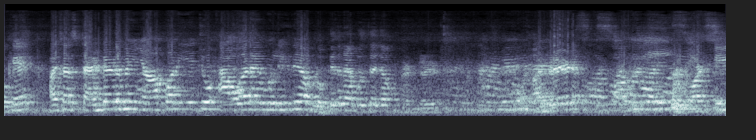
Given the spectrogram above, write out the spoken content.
ओके अच्छा स्टैंडर्ड में यहाँ पर ये जो आवर है वो लिख दे आप लोग। कितना बोलते जाओ हंड्रेड फोर्टी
